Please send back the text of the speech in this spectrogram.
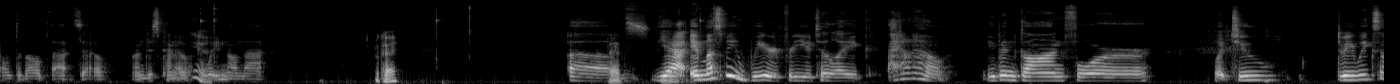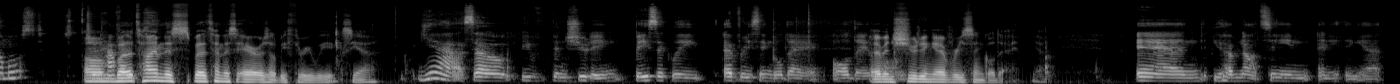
i'll develop that so i'm just kind of Yeah. waiting on that Okay. um, That's- yeah, it must be weird for you to like i don't know you've been gone for what two three weeks almost Um, by the weeks? time this by the time this airs, it'll be three weeks. Yeah. yeah so you've been shooting basically every single day all day I've been shooting every single day. Yeah. and you have not seen anything yet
